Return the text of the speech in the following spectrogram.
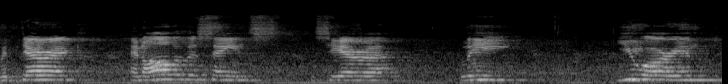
with Derek and all of the Saints, Sierra, Lee, you are in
